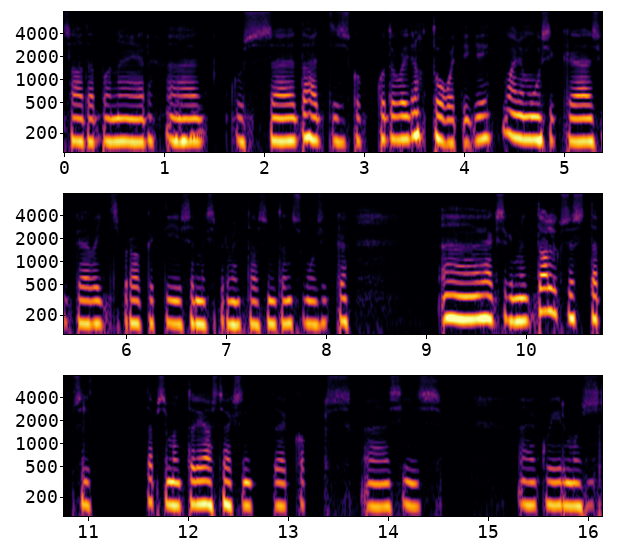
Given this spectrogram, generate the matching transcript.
saadab On Air, kus taheti siis kokku tuua või noh, toodigi maailmamuusika ja sihuke veits provokatiivsem, eksperimentaalsem tantsumuusika. üheksakümnendate alguses täpselt, täpsemalt oli aasta üheksakümmend kaks, siis kui ilmus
